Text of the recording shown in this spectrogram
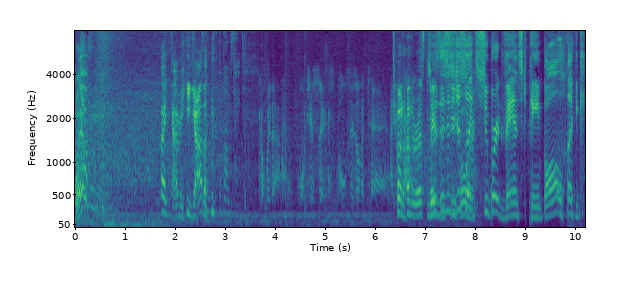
Well. I, I mean, he got him. The bomb site. Copy that. Watch your six. Pulse is on a tear. and Don't underestimate So this is just C4. like super advanced paintball? Like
